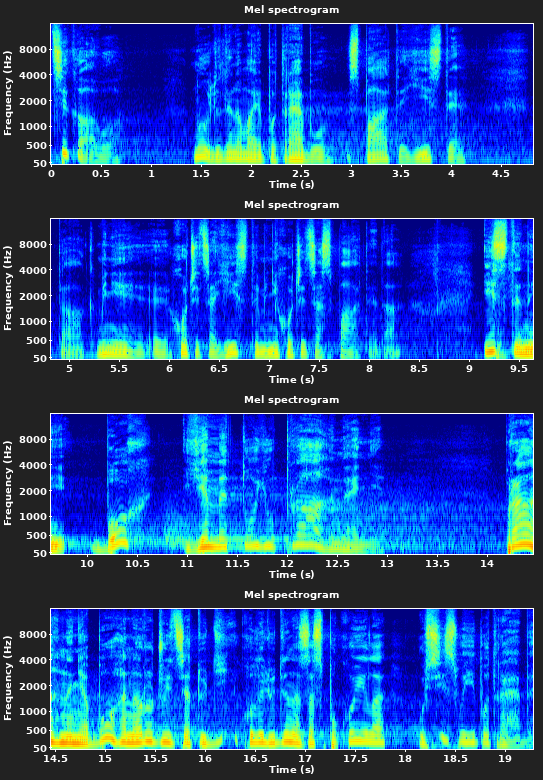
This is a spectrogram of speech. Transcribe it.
Цікаво. Ну, людина має потребу спати, їсти. Так, мені е, хочеться їсти, мені хочеться спати. Да? Істинний Бог є метою прагнень. Прагнення Бога народжується тоді, коли людина заспокоїла усі свої потреби.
